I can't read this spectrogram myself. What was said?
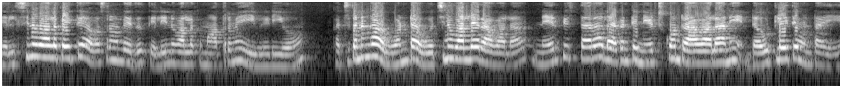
తెలిసిన వాళ్ళకైతే అవసరం లేదు తెలియని వాళ్ళకి మాత్రమే ఈ వీడియో. ఖచ్చితంగా వంట వచ్చిన వాళ్ళే రావాలా నేర్పిస్తారా లేకంటే నేర్చుకొని రావాలా అని డౌట్లు అయితే ఉంటాయి.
